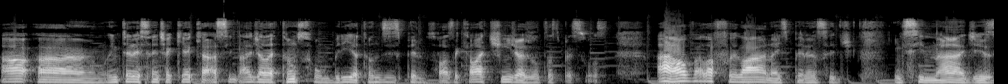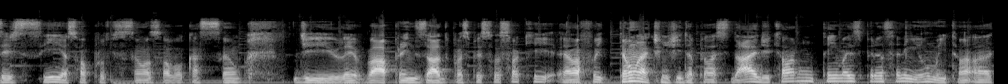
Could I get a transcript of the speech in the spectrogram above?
A, a, o interessante aqui é que a cidade ela é tão sombria, tão desesperançosa, que ela atinge as outras pessoas. A alva ela foi lá na esperança de ensinar, de exercer a sua profissão, a sua vocação, de levar aprendizado para as pessoas, só que ela foi tão atingida pela cidade que ela não tem mais esperança nenhuma, então ela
